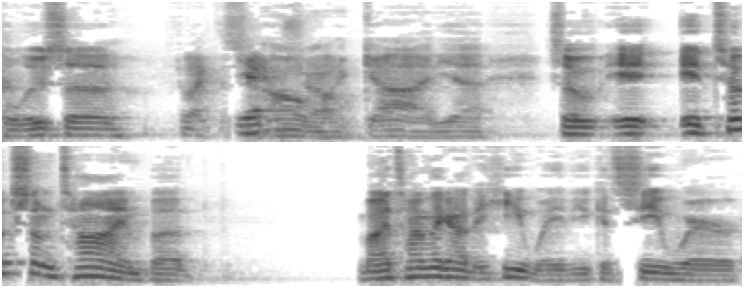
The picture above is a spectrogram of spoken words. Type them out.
WrestlePalooza. I like the Yeah. same Oh show. my god, yeah. So it it took some time, but by the time they got to Heat Wave, you could see where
